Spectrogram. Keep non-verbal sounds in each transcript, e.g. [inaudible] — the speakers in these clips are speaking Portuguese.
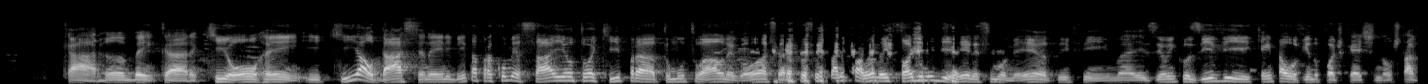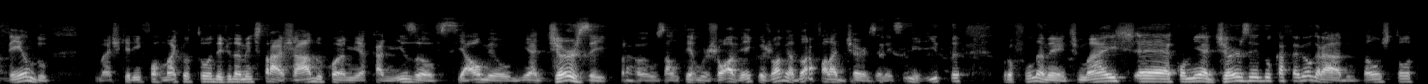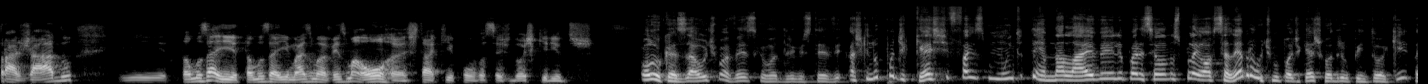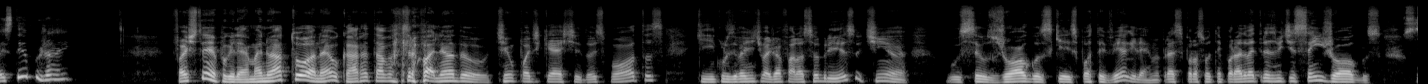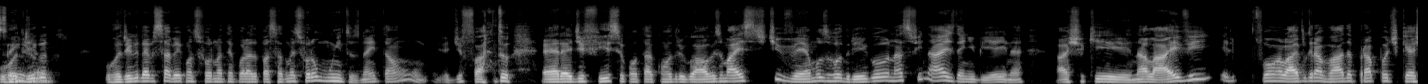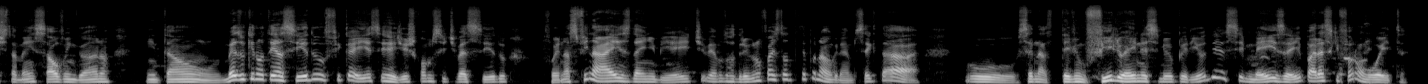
Caramba, hein, cara, que honra, hein? E que audácia, né? A NBA tá para começar e eu tô aqui para tumultuar o negócio. Era pra vocês estarem falando aí só de NBA nesse momento, enfim. Mas eu, inclusive, quem tá ouvindo o podcast não está vendo, mas queria informar que eu estou devidamente trajado com a minha camisa oficial, meu, minha jersey, para usar um termo jovem, que o jovem adora falar jersey, né? isso me irrita profundamente, mas é, com minha jersey do Café Belgrado. Então estou trajado e estamos aí, estamos aí. Mais uma vez, uma honra estar aqui com vocês dois queridos. Ô Lucas, a última vez que o Rodrigo esteve, acho que no podcast faz muito tempo. Na live ele apareceu lá nos playoffs. Você lembra o último podcast que o Rodrigo pintou aqui? Faz tempo já, hein? Faz tempo, Guilherme, mas não é à toa, né? O cara tava [laughs] trabalhando, tinha um podcast Dois Pontos, que inclusive a gente vai já falar sobre isso, tinha os seus jogos que a Sport TV, Guilherme, para essa próxima temporada vai transmitir 100 jogos. 100 o Rodrigo jogos. O Rodrigo deve saber quantos foram na temporada passada, mas foram muitos, né? Então, de [laughs] fato, era difícil contar com o Rodrigo Alves, mas tivemos o Rodrigo nas finais da NBA, né? Acho que na live, ele foi uma live gravada para podcast também, salvo engano. Então, mesmo que não tenha sido, fica aí esse registro como se tivesse sido. Foi nas finais da NBA tivemos o Rodrigo não faz tanto tempo, não, Guilherme. Você que tá. O, você teve um filho aí nesse meio período e esse mês aí parece que foram oito.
